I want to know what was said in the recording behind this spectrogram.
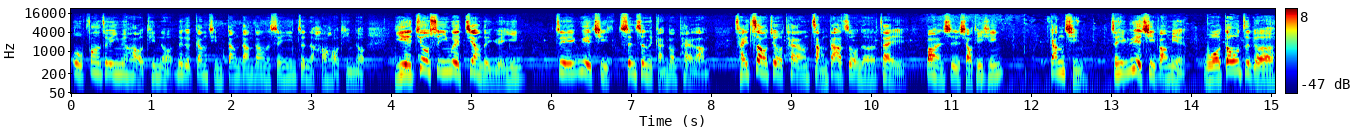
哦，放这个音乐好好听哦，那个钢琴当当当的声音真的好好听哦。也就是因为这样的原因，这些乐器深深的感动太郎，才造就太郎长大之后呢，在包含是小提琴、钢琴。这些乐器方面，我都这个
